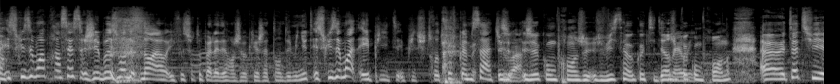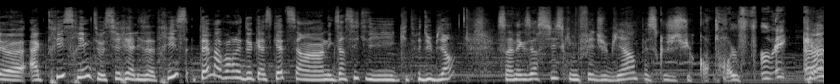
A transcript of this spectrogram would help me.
euh, excusez-moi, princesse, j'ai besoin de. Non, alors, il faut surtout pas la déranger. Ok, j'attends deux minutes. Excusez-moi. Et puis, et puis tu te retrouves comme ça, tu Je, vois. je comprends, je, je vis ça au quotidien, je peux oui. comprendre. Euh, toi, tu es euh, actrice, Rim, tu es aussi réalisatrice. T'aimes avoir les deux casquettes, c'est un exercice qui, qui te fait du bien? C'est un exercice qui me fait du bien parce que je suis contrôle freak. Ah,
